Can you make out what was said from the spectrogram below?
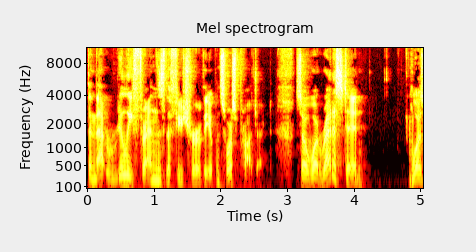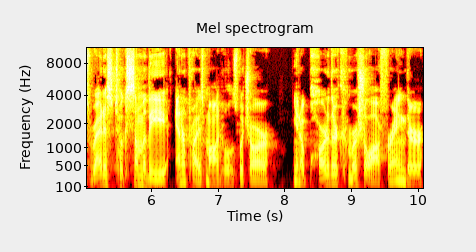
then that really threatens the future of the open source project. So what redis did was Redis took some of the enterprise modules, which are you know part of their commercial offering. They're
